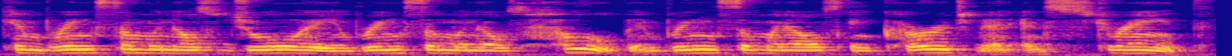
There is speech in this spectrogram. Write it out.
can bring someone else joy and bring someone else hope and bring someone else encouragement and strength.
